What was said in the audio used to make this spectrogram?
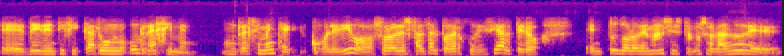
eh, de identificar un, régimen, un régimen que, como le digo, solo les falta el Poder Judicial, pero en todo lo demás estamos hablando de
